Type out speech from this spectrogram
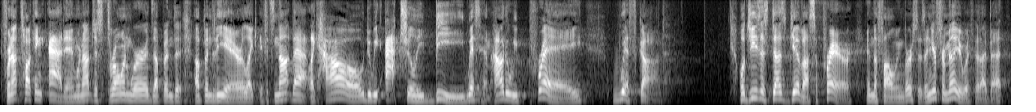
If we're not talking at him, we're not just throwing words up into, up into the air, like if it's not that, like how do we actually be with him? How do we pray with God? Well, Jesus does give us a prayer in the following verses, and you're familiar with it, I bet.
